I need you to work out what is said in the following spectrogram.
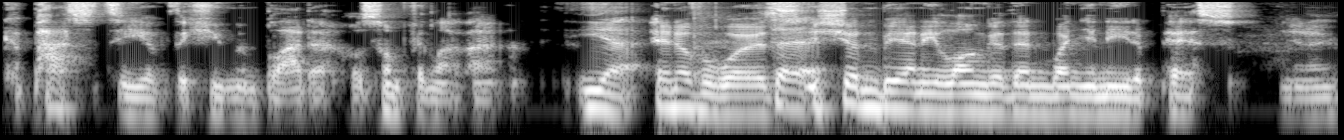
capacity of the human bladder or something like that. yeah. In other words, So- it shouldn't be any longer than when you need a piss. You know,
